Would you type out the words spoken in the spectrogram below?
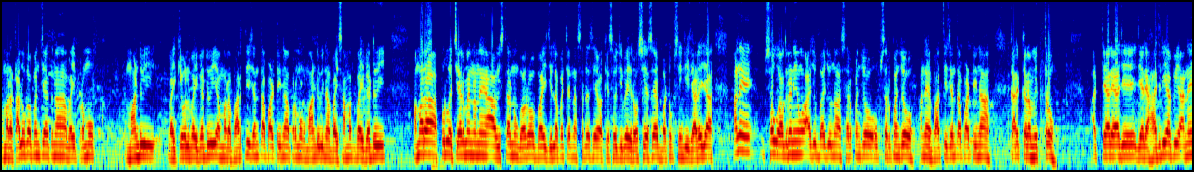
અમારા તાલુકા પંચાયતના ભાઈ પ્રમુખ માંડવી ભાઈ કેવલભાઈ ગઢવી, અમારા ભારતીય જનતા પાર્ટીના પ્રમુખ માંડવીના ભાઈ સામતભાઈ ગઢવી, અમારા પૂર્વ ચેરમેન અને આ વિસ્તારનું ગૌરવભાઈ જિલ્લા પંચાયતના સદસ્ય એવા કેશવજીભાઈ રોસિયા સાહેબ, બટુકસિંહજી જાડેજા અને સૌ અગ્રણીઓ, આજુબાજુના સરપંચો, ઉપસરપંચો અને ભારતીય જનતા પાર્ટીના કાર્યક્રમ મિત્રો. અત્યારે આજે જ્યારે હાજરી આપી અને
